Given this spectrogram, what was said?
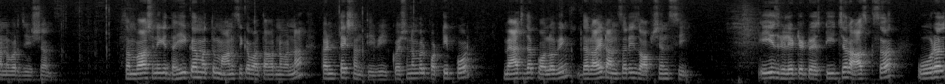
conversation ಸಂಭಾಷಣೆಗೆ ದೈಹಿಕ ಮತ್ತು ಮಾನಸಿಕ ವಾತಾವರಣವನ್ನು ಕಂಟೆಕ್ಸ್ಟ್ ಅಂತೀವಿ question number forty four match the following the right answer is option C E is related to a teacher asks a oral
